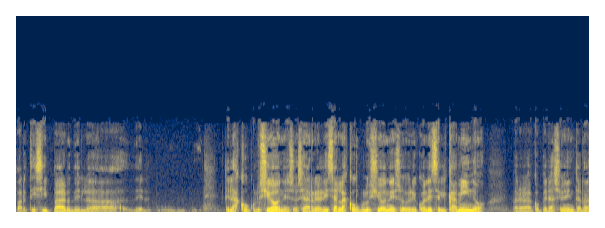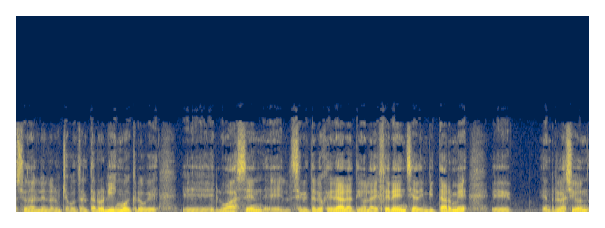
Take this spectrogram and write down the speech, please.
participar de, de las conclusiones, o sea, a realizar las conclusiones sobre cuál es el camino para la cooperación internacional en la lucha contra el terrorismo y creo que eh, lo hacen. El secretario general ha tenido la deferencia de invitarme eh, en relación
